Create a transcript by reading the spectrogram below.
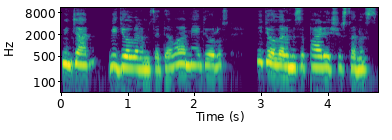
Güncel videolarımıza devam ediyoruz. Videolarımızı paylaşırsanız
